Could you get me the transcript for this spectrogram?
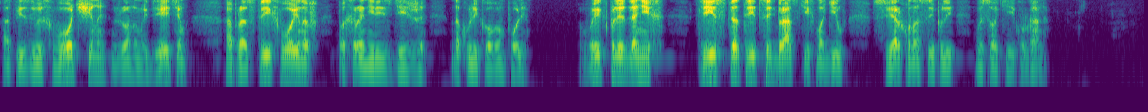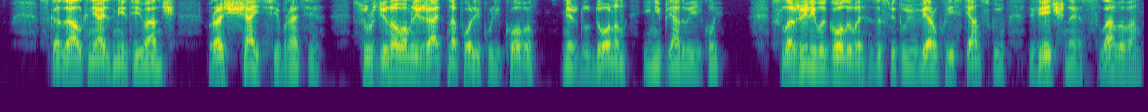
отвезли в их вотчины к женам и детям, а простых воинов похоронили здесь же, на Куликовом поле. Выкопали для них триста тридцать братских могил, сверху насыпали высокие курганы сказал князь Дмитрий Иванович, — прощайте, братья, суждено вам лежать на поле Куликовом между Доном и Непрядовой рекой. Сложили вы головы за святую веру христианскую, вечная слава вам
